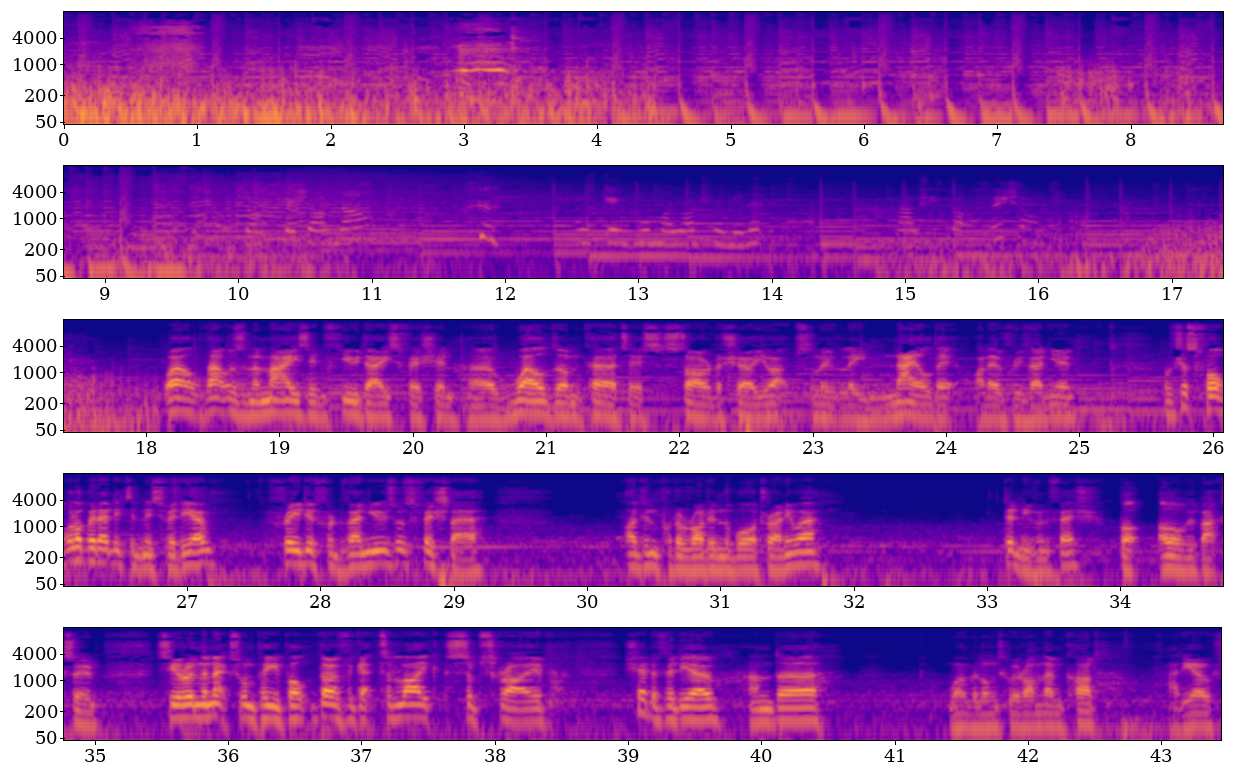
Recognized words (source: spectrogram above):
Well, that was an amazing few days fishing. Uh, well done, Curtis. Star of the show. You absolutely nailed it on every venue. I've just thought, well, I've been editing this video. Three different venues was fish there. I didn't put a rod in the water anywhere. Didn't even fish, but I will be back soon. See you in the next one, people. Don't forget to like, subscribe, share the video, and uh, won't be long till we're on them cod. Adios.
